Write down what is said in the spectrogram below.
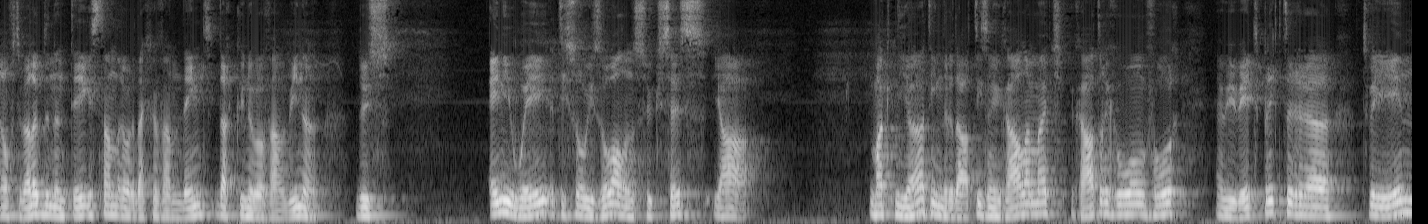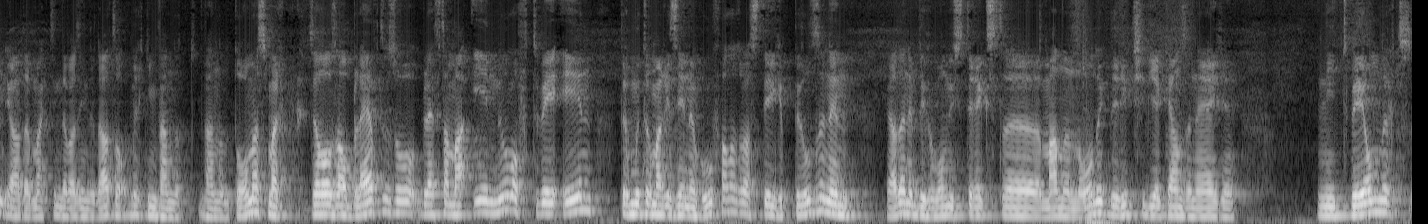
en oftewel heb je een tegenstander waar dat je van denkt, daar kunnen we van winnen. Dus, anyway, het is sowieso al een succes. Ja, maakt niet uit inderdaad. Het is een gala-match, gaat er gewoon voor. En wie weet prikt er eh 2-1. Ja, dat, maakt, dat was inderdaad de opmerking van de, van de Thomas. Maar zelfs al blijft, het zo, blijft dat maar 1-0 of 2-1, er moet er maar eens een goed vallen, zoals tegen Pilsen. En ja, dan heb je gewoon je sterkste mannen nodig. De Ritchie die kan zijn eigen niet 200,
